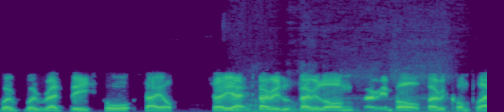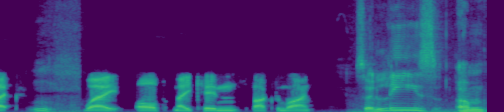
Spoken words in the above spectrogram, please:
we're we're ready for sale. So yeah, it's very very long, very involved, very complex Mm. way of making sparkling wine. So lees, um,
